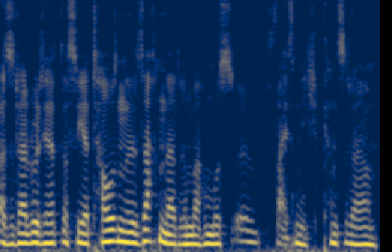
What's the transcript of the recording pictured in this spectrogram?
also dadurch, dass du ja tausende Sachen da drin machen musst, äh, weiß nicht, kannst du da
